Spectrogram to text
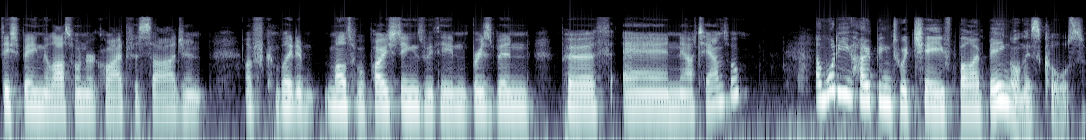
this being the last one required for sergeant. I've completed multiple postings within Brisbane, Perth, and now Townsville. And what are you hoping to achieve by being on this course?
